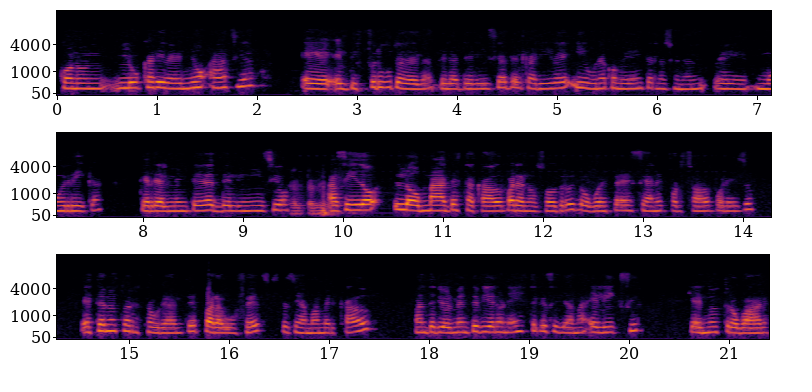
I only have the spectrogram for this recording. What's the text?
con un look caribeño hacia eh, el disfrute de, la- de las delicias del Caribe y una comida internacional eh, muy rica, que realmente desde el inicio ha sido lo más destacado para nosotros. Los huéspedes se han esforzado por eso. Este es nuestro restaurante para buffets, que se llama Mercado. Anteriormente vieron este que se llama Elixir, que es nuestro bar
